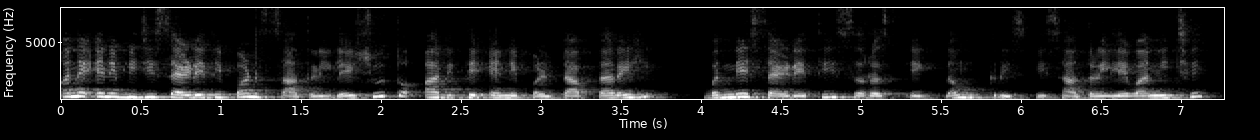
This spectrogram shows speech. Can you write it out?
અને એને બીજી સાઈડેથી પણ સાંતળી લઈશું. તો આ રીતે એને પલટાવતા રહી. બંને સાઈડેથી સરસ એકદમ ક્રિસ્પી સાંતળી લેવાની છે.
